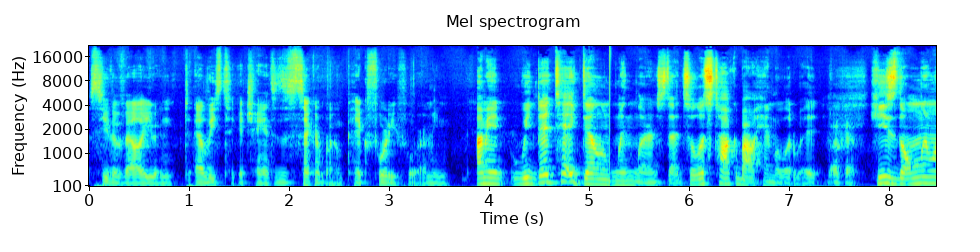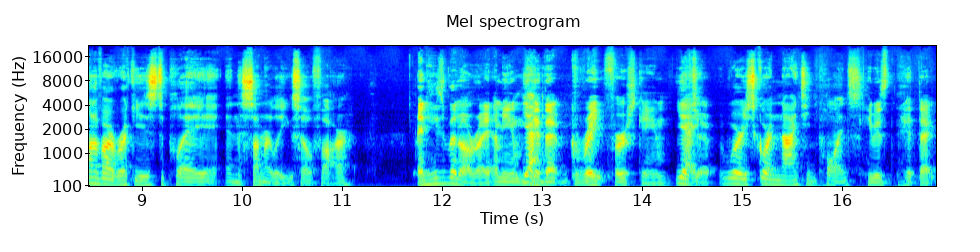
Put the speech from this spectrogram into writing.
see the value and at least take a chance. It's a second round pick, 44. I mean, I mean, we did take Dylan Windler instead, so let's talk about him a little bit. okay. He's the only one of our rookies to play in the summer league so far. And he's been all right. I mean, Yeah. he had that great first game. Yeah, which, uh, where he scored 19 points. he was hit that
